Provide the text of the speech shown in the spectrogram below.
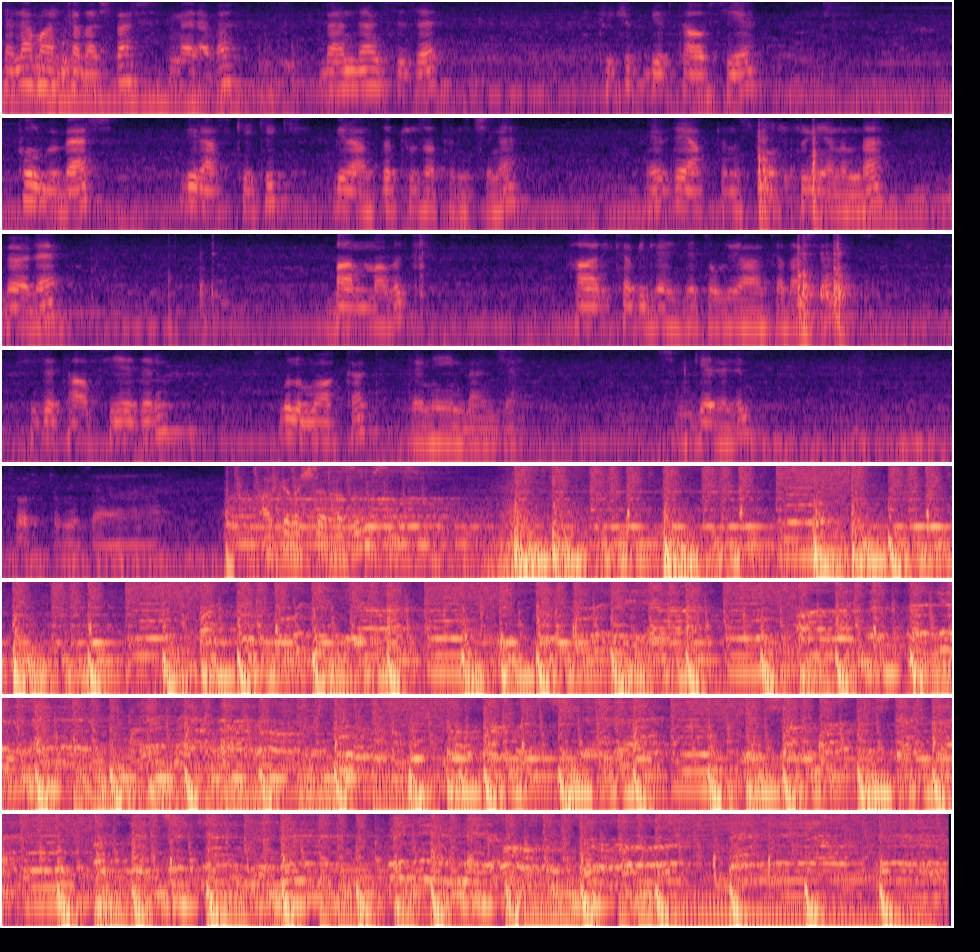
Selam arkadaşlar, merhaba. Benden size küçük bir tavsiye. Pul biber, biraz kekik, biraz da tuz atın içine. Evde yaptığınız tostun yanında böyle banmalık harika bir lezzet oluyor arkadaşlar. Size tavsiye ederim. Bunu muhakkak deneyin bence. Şimdi gelelim tostumuza. Arkadaşlar hazır mısınız?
